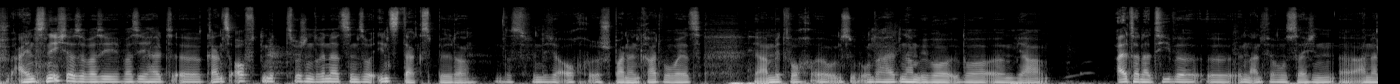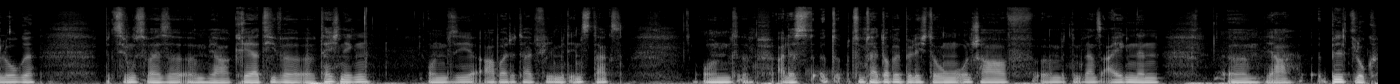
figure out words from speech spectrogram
Pff, Eins nicht, also was sie, was halt äh, ganz oft mit zwischendrin hat, sind so Instax-Bilder. Das finde ich ja auch äh, spannend, gerade wo wir jetzt ja am Mittwoch äh, uns unterhalten haben über, über ähm, ja, alternative, äh, in Anführungszeichen, äh, analoge beziehungsweise ähm, ja, kreative äh, Techniken. Und sie arbeitet halt viel mit Instax. Und alles zum Teil Doppelbelichtung, unscharf, mit einem ganz eigenen ähm, ja, Bildlook.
